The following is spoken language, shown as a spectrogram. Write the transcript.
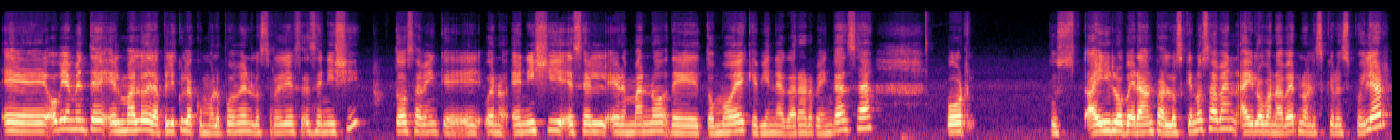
Eh, obviamente, el malo de la película, como lo pueden ver en los trailers, es Enishi. Todos saben que, eh, bueno, Enishi es el hermano de Tomoe que viene a agarrar venganza por, pues ahí lo verán. Para los que no saben, ahí lo van a ver, no les quiero spoilear.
